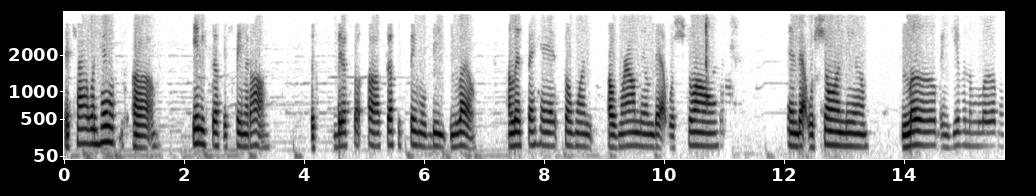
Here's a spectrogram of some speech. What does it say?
The child wouldn't have uh, any self-esteem at all. Their uh, self-esteem would be low unless they had someone around them that was strong and that was showing them love and giving them love and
